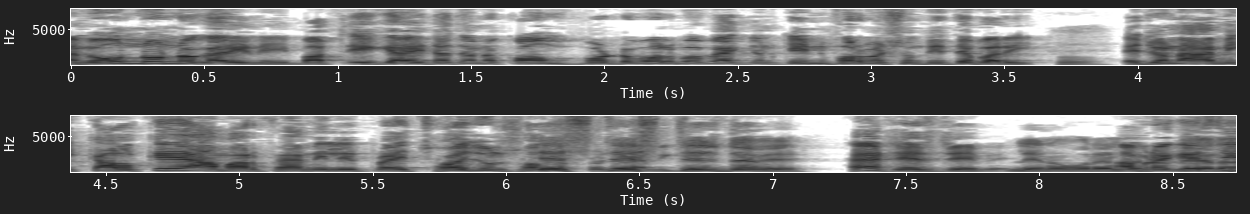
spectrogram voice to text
আমি অন্য অন্য গাড়ি নেই বাট এই গাড়িটা যেন কমফোর্টেবল ভাবে একজনকে ইনফরমেশন দিতে পারি। এই জন্য আমি কালকে আমার ফ্যামিলির প্রায় ছয় জন সদস্য টেস্ট টেস্ট দেবে। হ্যাঁ টেস্ট লেনোভোর আমরা গেছি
